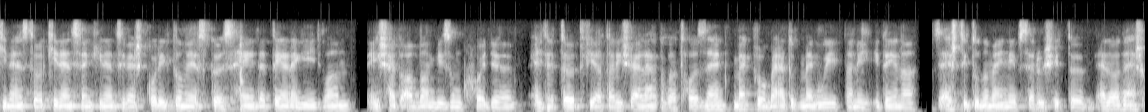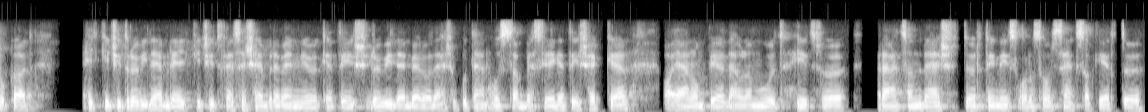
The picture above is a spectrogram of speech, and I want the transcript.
9-től 99 éves korig tudom, ez közhely, de tényleg így van, és hát abban bízunk, hogy egyre több fiatal is ellátogat hozzánk. Megpróbáltuk megújítani idén az esti tudománynépszerűsítő előadásokat, egy kicsit rövidebbre, egy kicsit feszesebbre venni őket, és rövidebb előadások után hosszabb beszélgetésekkel. Ajánlom például a múlt hétről Rácz András történész Oroszország szakértő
